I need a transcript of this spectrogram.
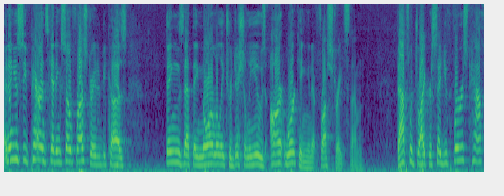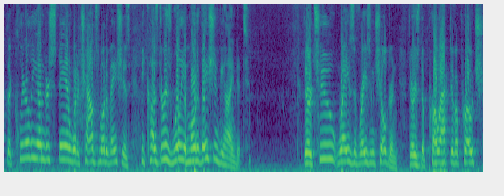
and then you see parents getting so frustrated because things that they normally traditionally use aren't working and it frustrates them. That's what Dreikurs said. You first have to clearly understand what a child's motivation is because there is really a motivation behind it. There are two ways of raising children there's the proactive approach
